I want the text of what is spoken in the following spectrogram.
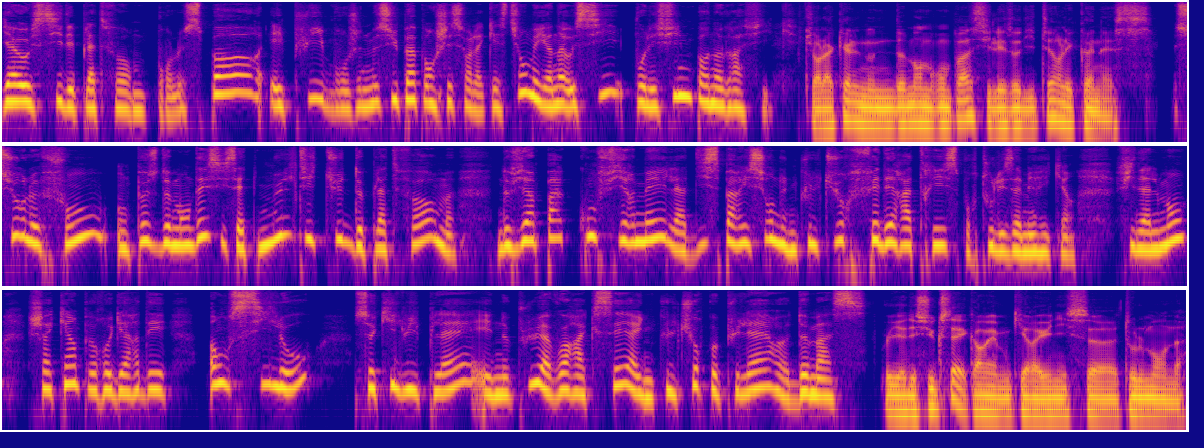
Il y a aussi des plateformes pour le sport, et puis, bon, je ne me suis pas penché sur la question, mais il y en a aussi pour les films pornographiques. Sur laquelle nous ne demanderons pas si les auditeurs les connaissent. Sur le fond, on peut se demander si cette multitude de plateformes ne vient pas confirmer la disparition d'une culture fédératrice pour tous les Américains. Finalement, chacun peut regarder en silo ce qui lui plaît et ne plus avoir accès à une culture populaire de masse. Il y a des succès quand même qui réunissent euh, tout le monde.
